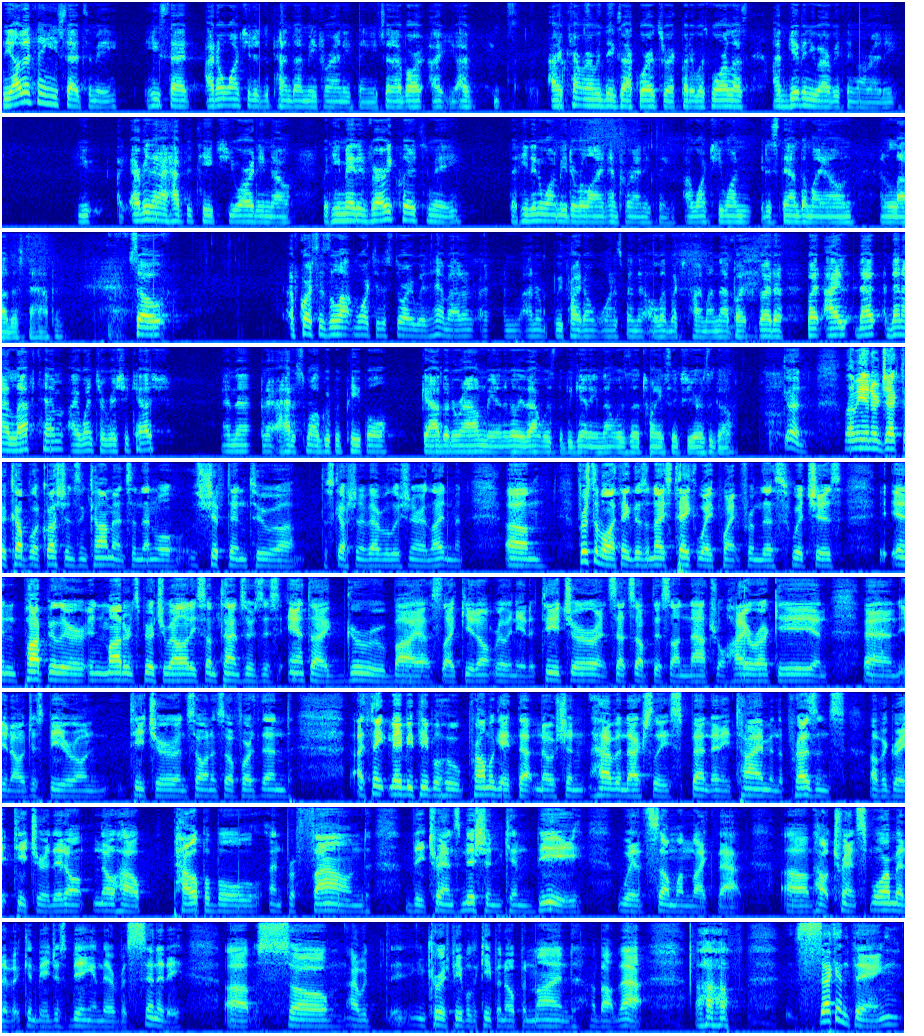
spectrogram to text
The other thing he said to me, he said, I don't want you to depend on me for anything. He said, I've, already, I, I've, I can't remember the exact words, Rick, but it was more or less, I've given you everything already. You, everything I have to teach, you already know. But he made it very clear to me that he didn't want me to rely on him for anything. I want he wanted me to stand on my own and allow this to happen. So, of course, there's a lot more to the story with him. I don't, I, I don't we probably don't want to spend all that much time on that. But, but, uh, but I, that, then I left him. I went to Rishikesh, and then I had a small group of people gathered around me, and really that was the beginning. That was uh, 26 years ago. Good. Let me interject a couple of questions and comments, and then we'll shift into uh, discussion of evolutionary enlightenment. Um, first of all, I think there's a nice takeaway point from this, which is in popular, in modern spirituality, sometimes there's this anti-guru bias, like you don't really need a teacher, and it sets up this unnatural hierarchy, and and you know just be your own teacher, and so on and so forth. And I think maybe people who promulgate that notion haven't actually spent any time in the presence of a great teacher. They don't know how palpable and profound the transmission can be with someone like that. Um, how transformative it can be just being in their vicinity. Uh, so I would encourage people to keep an open mind about that. Uh, second thing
